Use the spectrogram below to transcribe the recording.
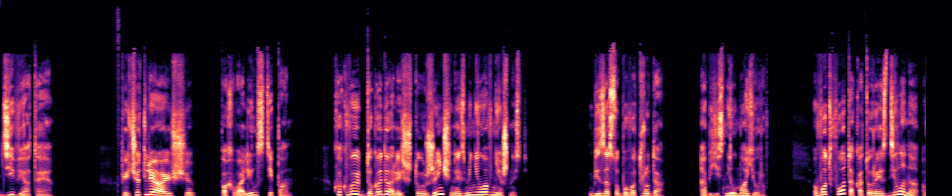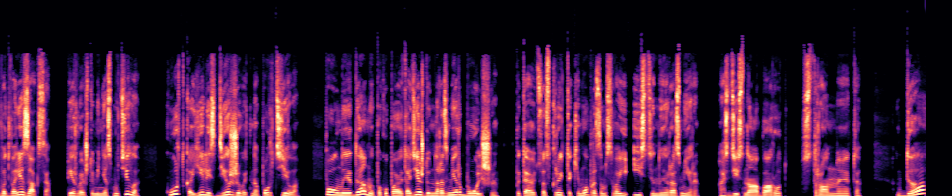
девятая. «Впечатляюще», — похвалил Степан. «Как вы догадались, что женщина изменила внешность?» «Без особого труда», — объяснил Майоров. «Вот фото, которое сделано во дворе ЗАГСа. Первое, что меня смутило, куртка еле сдерживает напор тела. Полные дамы покупают одежду на размер больше, пытаются скрыть таким образом свои истинные размеры. А здесь наоборот. Странно это. Да,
